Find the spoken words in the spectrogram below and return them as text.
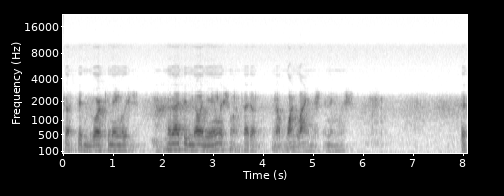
just didn't work in English, and I didn't know any English ones. I don't know one-liners in English. The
